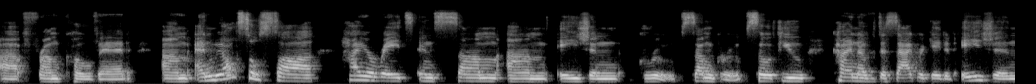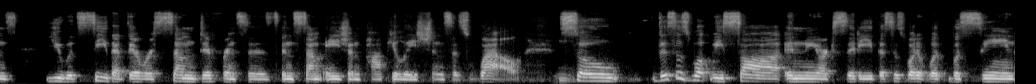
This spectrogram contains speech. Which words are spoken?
uh, from COVID. Um, and we also saw higher rates in some um, Asian groups, some groups. So if you kind of disaggregated Asians, you would see that there were some differences in some Asian populations as well. Mm. So this is what we saw in New York City. This is what it w- was seen,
